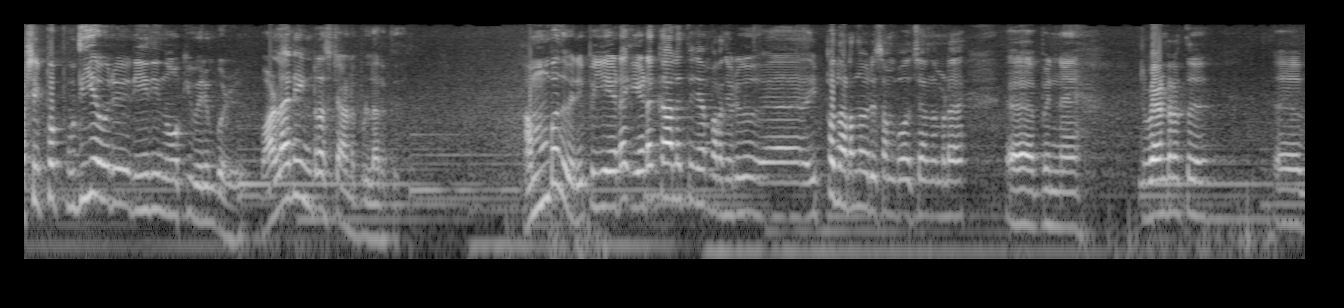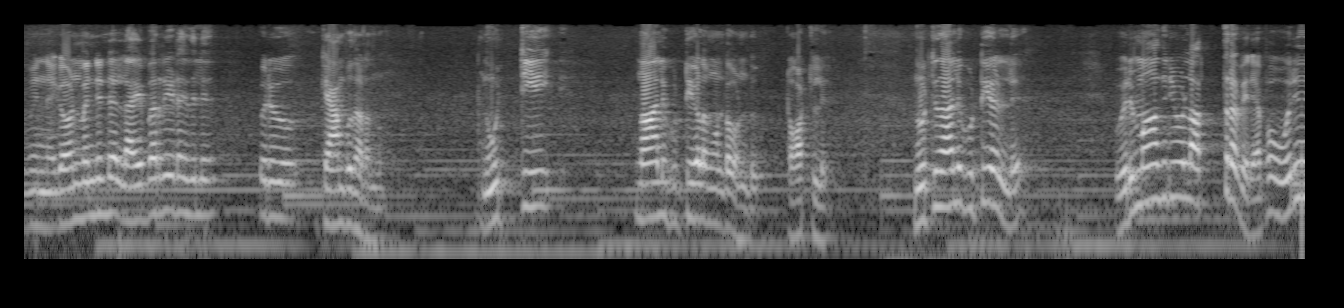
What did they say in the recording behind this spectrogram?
പക്ഷെ ഇപ്പോൾ പുതിയ ഒരു രീതി നോക്കി വരുമ്പോൾ വളരെ ഇൻട്രസ്റ്റ് ആണ് പിള്ളേർക്ക്. അമ്പത് പേര് ഇപ്പോൾ ഈ ഇട ഇടക്കാലത്ത് ഞാൻ പറഞ്ഞൊരു ഇപ്പം നടന്ന ഒരു സംഭവം വെച്ചാൽ നമ്മുടെ പിന്നെ ട്രിവാൻഡ്രത്ത് പിന്നെ ഗവൺമെന്റിന്റെ ലൈബ്രറിയുടെ ഇതിൽ ഒരു ക്യാമ്പ് നടന്നു. നൂറ്റി നാല് കുട്ടികളെ കൊണ്ടോ ഉണ്ട് ടോട്ടൽ നൂറ്റിനാല് കുട്ടികളിൽ ഒരുമാതിരിയുള്ള അത്ര പേര്. അപ്പോൾ ഒരു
